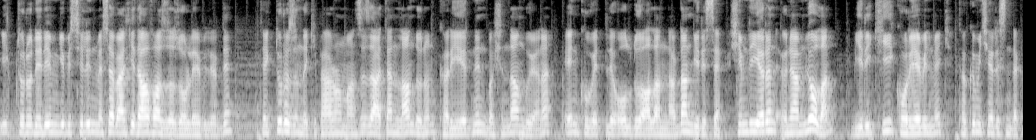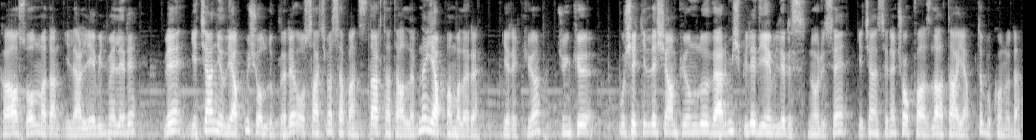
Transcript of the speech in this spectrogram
ilk turu dediğim gibi silinmese belki daha fazla zorlayabilirdi. Tek tur hızındaki performansı zaten Lando'nun kariyerinin başından bu yana en kuvvetli olduğu alanlardan birisi. Şimdi yarın önemli olan 1-2'yi koruyabilmek, takım içerisinde kaos olmadan ilerleyebilmeleri ve geçen yıl yapmış oldukları o saçma sapan start hatalarını yapmamaları gerekiyor. Çünkü bu şekilde şampiyonluğu vermiş bile diyebiliriz Norris'e. Geçen sene çok fazla hata yaptı bu konuda.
